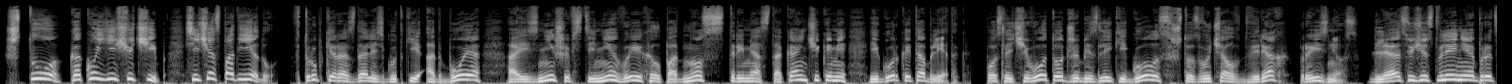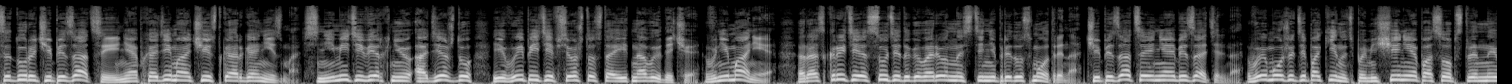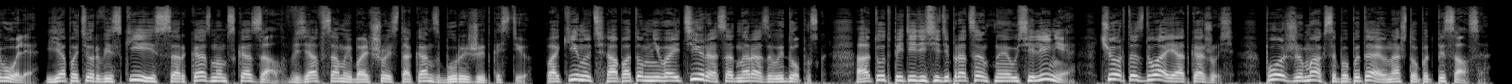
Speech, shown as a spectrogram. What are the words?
«Что? Какой еще чип? Сейчас подъеду!» В трубке раздались гудки отбоя, а из ниши в стене выехал поднос с тремя стаканчиками и горкой таблеток. После чего тот же безликий голос, что звучал в дверях, произнес. «Для осуществления процедуры чипизации необходима очистка организма. Снимите верхнюю одежду и выпейте все, что стоит на выдаче. Внимание! Раскрытие сути договоренности не предусмотрено. Чипизация не обязательна. Вы можете покинуть помещение по собственной воле». Я потер виски и с сарказмом сказал. Взяв самый большой стакан с бурой жидкостью. «Покинуть, а потом не войти, раз одноразовый допуск. А тут 50-процентное усиление? Чёрта с два я откажусь. Позже Макса попытаю, на что подписался».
